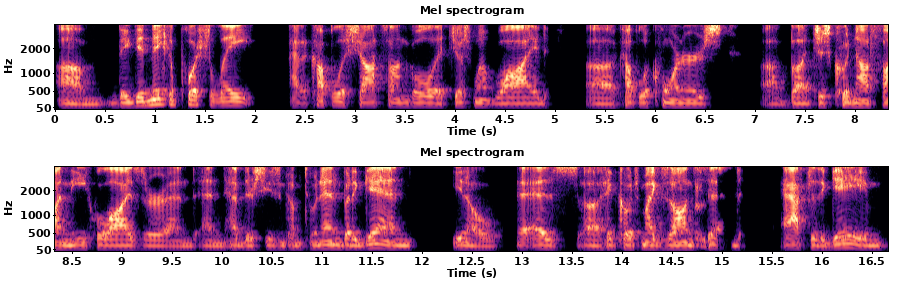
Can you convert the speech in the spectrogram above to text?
um, they did make a push late, had a couple of shots on goal that just went wide, uh, a couple of corners, uh, but just could not find the equalizer and and had their season come to an end. But again, you know, as uh, head coach Mike Zahn said after the game,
